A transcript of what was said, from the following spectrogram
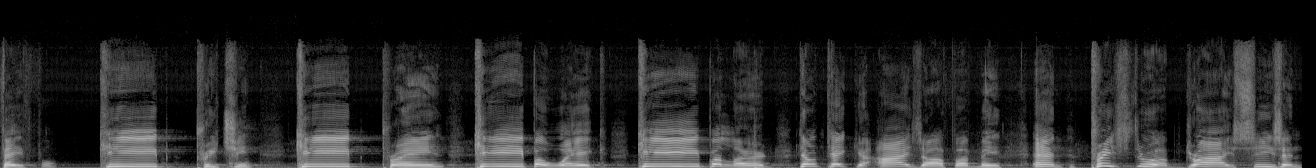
faithful, keep preaching, keep praying, keep awake, keep alert. Don't take your eyes off of me and preach through a dry season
